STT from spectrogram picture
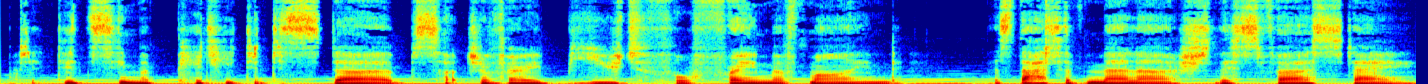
but it did seem a pity to disturb such a very beautiful frame of mind as that of Mellersh this first day.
